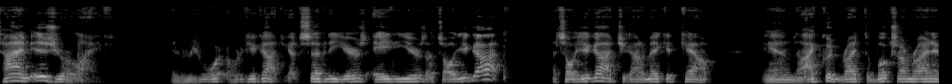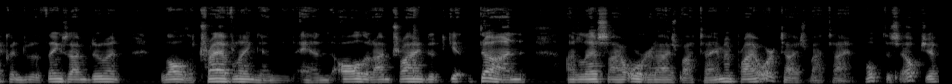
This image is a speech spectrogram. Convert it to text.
Time is your life. And what, have you got? You got 70 years, 80 years, that's all you got. That's all you got. You got to make it count. And I couldn't write the books I'm writing. I couldn't do the things I'm doing with all the traveling and, and all that I'm trying to get done unless I organize my time and prioritize my time. Hope this helped you.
